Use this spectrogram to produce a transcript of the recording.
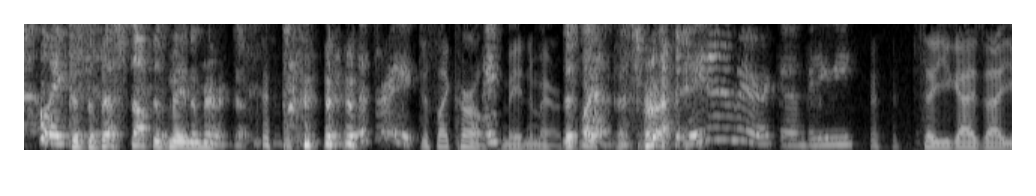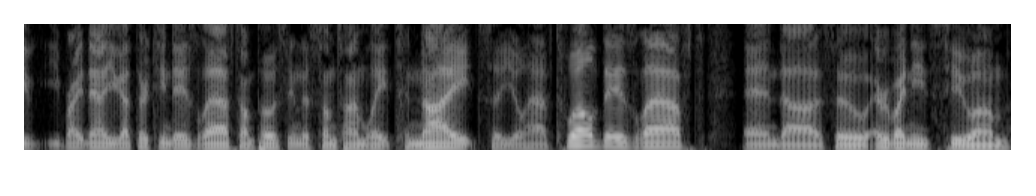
like Because the best stuff is made in America. that's right. Just like curls, I- made in America. Just like Yeah. that's right. Made in America, baby. So you guys, uh, you, you right now you got 13 days left. I'm posting this sometime late tonight, so you'll have 12 days left. And uh, so everybody needs to, um,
